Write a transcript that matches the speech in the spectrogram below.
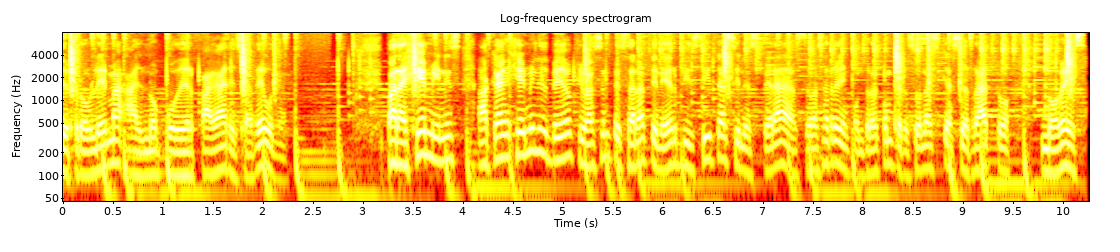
de problema al no poder pagar esa deuda. Para Géminis, acá en Géminis veo que vas a empezar a tener visitas inesperadas, te vas a reencontrar con personas que hace rato no ves.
